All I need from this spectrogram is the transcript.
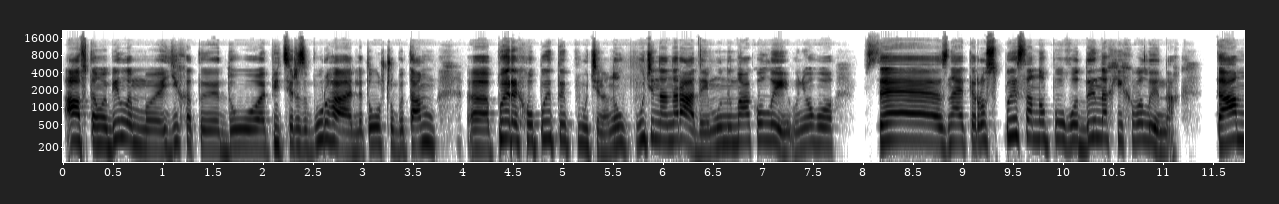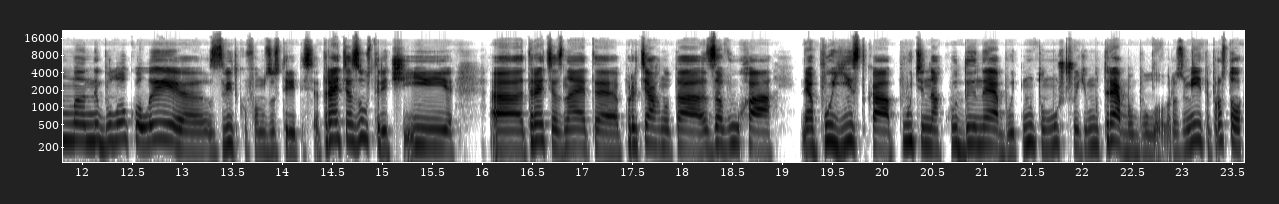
автомобілем їхати до Пітерсбурга для того, щоб там е, перехопити Путіна. Ну, Путіна нарада, йому нема коли. У нього все, знаєте, розписано по годинах і хвилинах. Там не було коли з Віткофом зустрітися. Третя зустріч і е, третя, знаєте, притягнута за вуха е, поїздка Путіна куди-небудь. Ну тому що йому треба було розумієте. Просто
